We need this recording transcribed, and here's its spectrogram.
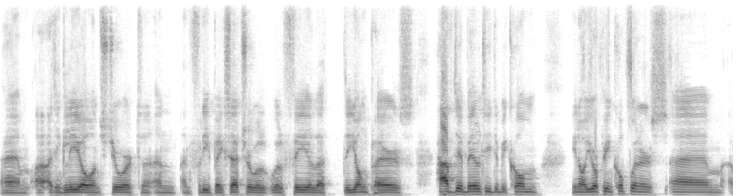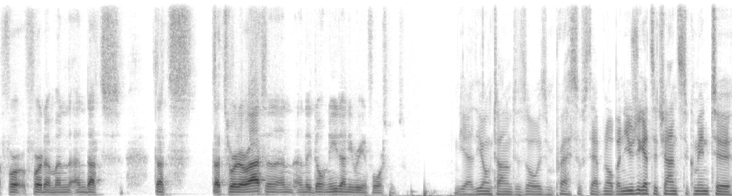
um, I think Leo and Stuart and and Felipe etc. will will feel that the young players have the ability to become you know European Cup winners um, for for them, and and that's that's that's where they're at, and, and they don't need any reinforcements. Yeah, the young talent is always impressive stepping up, and usually gets a chance to come into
